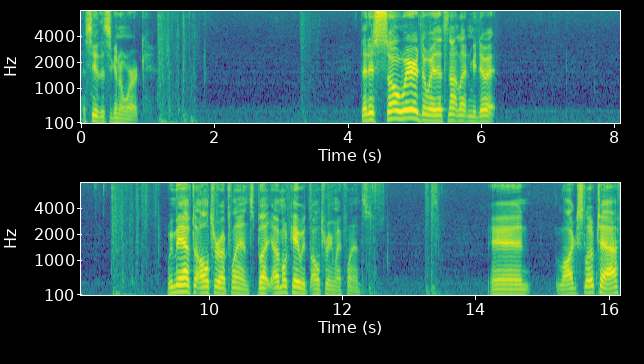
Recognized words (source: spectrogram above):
Let's see if this is going to work. That is so weird the way that's not letting me do it. We may have to alter our plans, but I'm okay with altering my plans. And log sloped half.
